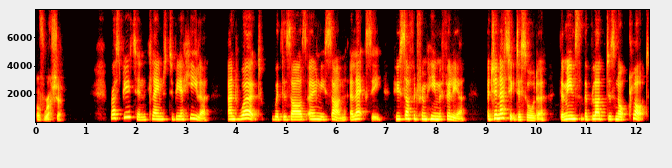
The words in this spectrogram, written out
of Russia. Rasputin claimed to be a healer and worked with the Tsar's only son, Alexei, who suffered from haemophilia, a genetic disorder that means that the blood does not clot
